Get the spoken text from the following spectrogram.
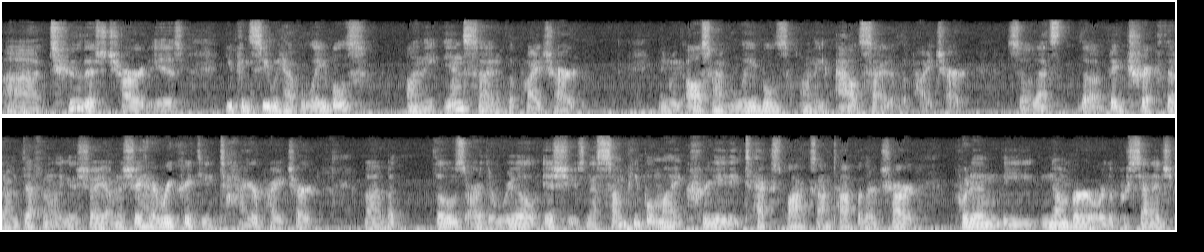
uh, to this chart is you can see we have labels on the inside of the pie chart and we also have labels on the outside of the pie chart. So that's the big trick that I'm definitely going to show you. I'm going to show you how to recreate the entire pie chart, uh, but those are the real issues. Now some people might create a text box on top of their chart put in the number or the percentage,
